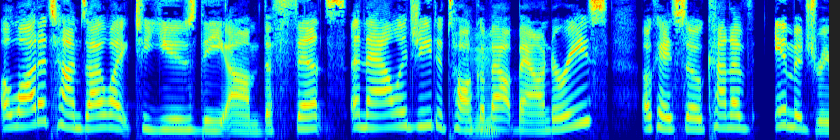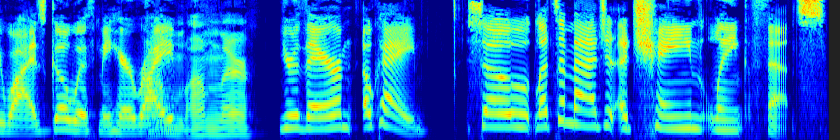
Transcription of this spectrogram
A lot of times I like to use the um, the fence analogy to talk about boundaries. Okay, so kind of imagery wise, go with me here, right? I'm, I'm there. You're there. Okay, so let's imagine a chain link fence.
